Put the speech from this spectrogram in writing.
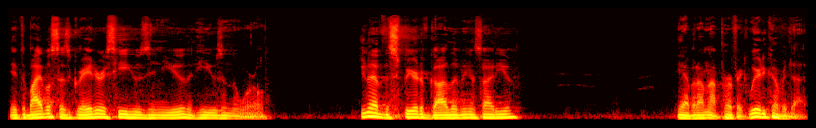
Yet the Bible says, Greater is he who's in you than he who's in the world. Do you have the Spirit of God living inside of you? Yeah, but I'm not perfect. We already covered that.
